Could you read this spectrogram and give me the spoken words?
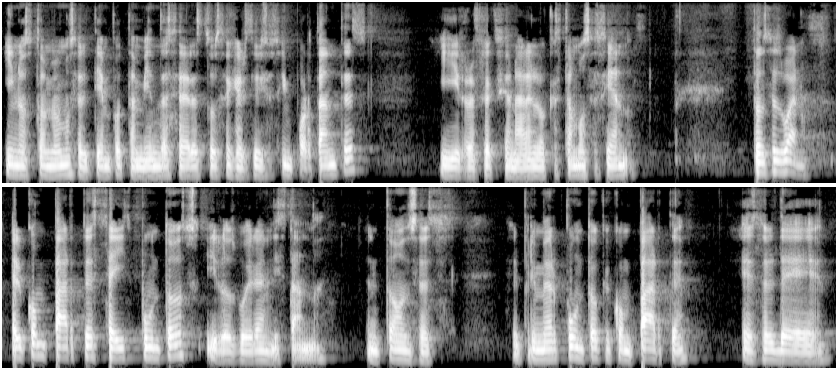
Y nos tomemos el tiempo también de hacer estos ejercicios importantes y reflexionar en lo que estamos haciendo. Entonces, bueno, él comparte seis puntos y los voy a ir enlistando. Entonces, el primer punto que comparte es el de,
